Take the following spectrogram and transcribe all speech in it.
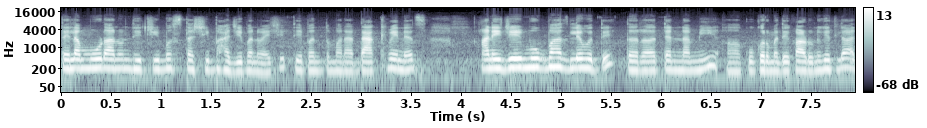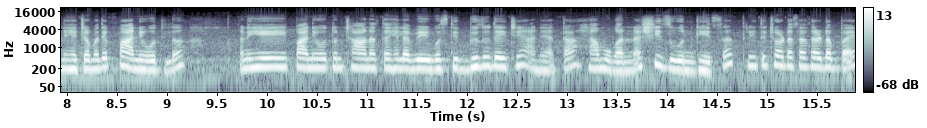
त्याला मूड आणून द्यायची मस्त अशी भाजी बनवायची. ते पण तुम्हाला दाखवेनच. आणि जे मूग भाजले होते तर त्यांना मी कुकरमध्ये काढून घेतलं. आणि ह्याच्यामध्ये पाणी ओतलं. आणि हे पाणी ओतून छान आता ह्याला व्यवस्थित भिजू द्यायचे आणि आता ह्या मुगांना शिजवून घ्यायचं. तर इथे छोटासा असा डब्बा आहे.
